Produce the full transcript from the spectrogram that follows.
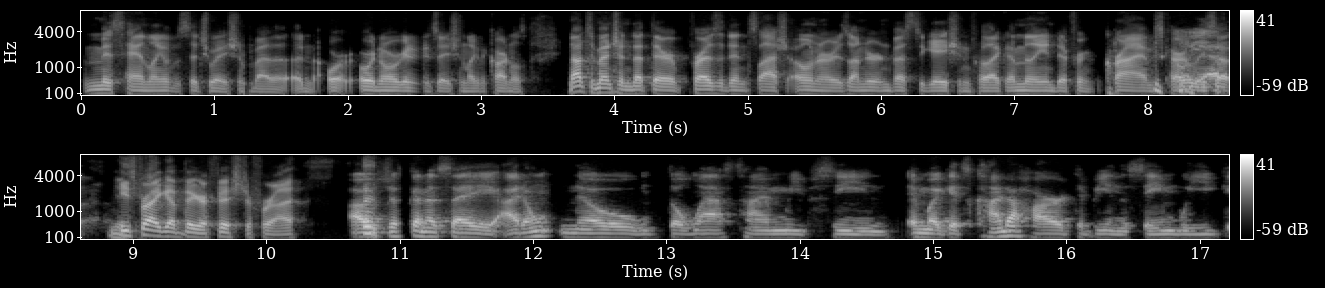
mishandling of the situation by the an, or, or an organization like the Cardinals. Not to mention that their president slash owner is under investigation for like a million different crimes currently. yeah. So he's probably got bigger fish to fry. I was just gonna say, I don't know the last time we've seen, and like it's kind of hard to be in the same league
